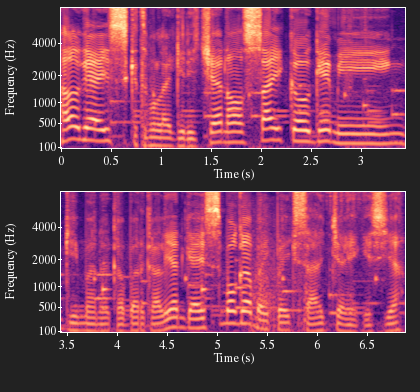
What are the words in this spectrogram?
Halo guys, ketemu lagi di channel Psycho Gaming Gimana kabar kalian guys? Semoga baik-baik saja ya guys ya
